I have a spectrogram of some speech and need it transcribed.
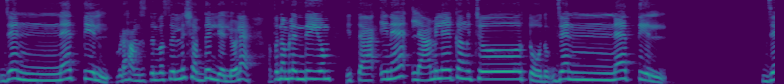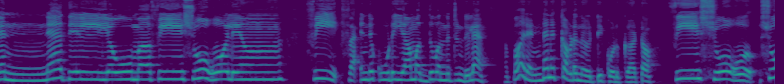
ജന്നത്തിൽ. ഇവിടെ ഹംസത്തുൽ വസലിന് ശബ്ദമില്ലല്ലോ അല്ലേ? അപ്പൊ നമ്മൾ എന്ത് ചെയ്യും? ഈ തായിനെ ലാമിലേക്ക് അങ്ങ് ചേർത്തോതും ജന്നത്തിൽ. ജന്നത്തിൽ യൗമ ഫീ ശുഗുലിൻ ഫീ ഫന്റെ കൂടെ ഈ ആ മദ് വന്നിട്ടുണ്ട് അല്ലേ അപ്പോൾ രണ്ടനക്ക് അവിടെ നീട്ടി കൊടുക്കുക കേട്ടോ ഫീ ഷോ ഷോ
